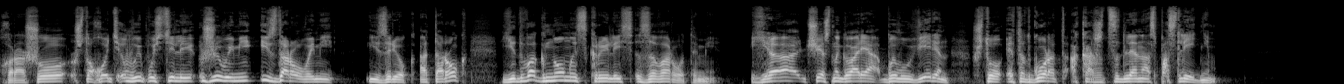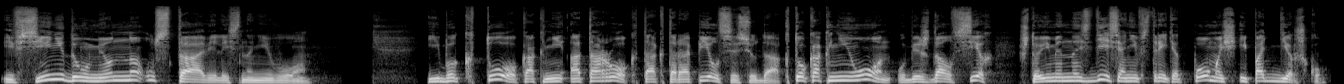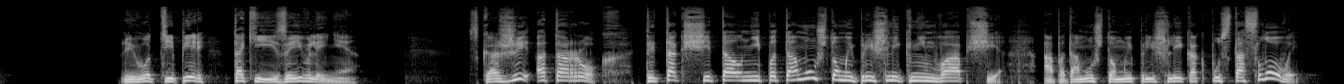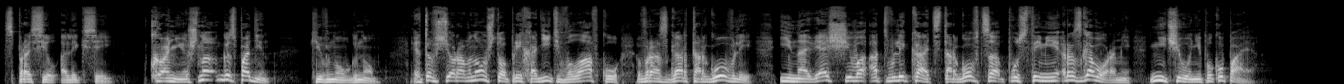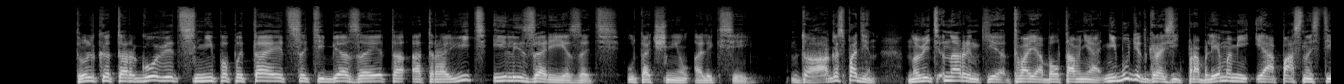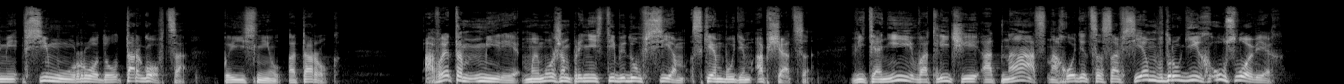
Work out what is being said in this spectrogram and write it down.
«Хорошо, что хоть выпустили живыми и здоровыми», — изрек оторок, едва гномы скрылись за воротами. «Я, честно говоря, был уверен, что этот город окажется для нас последним». И все недоуменно уставились на него. Ибо кто, как не оторок, так торопился сюда, кто, как не он, убеждал всех, что именно здесь они встретят помощь и поддержку? И вот теперь такие заявления. «Скажи, оторок, ты так считал не потому, что мы пришли к ним вообще, а потому, что мы пришли как пустословы?» — спросил Алексей. «Конечно, господин», — кивнул гном. Это все равно, что приходить в лавку в разгар торговли и навязчиво отвлекать торговца пустыми разговорами, ничего не покупая. Только торговец не попытается тебя за это отравить или зарезать, уточнил Алексей. Да, господин, но ведь на рынке твоя болтовня не будет грозить проблемами и опасностями всему роду торговца, пояснил Оторок. А в этом мире мы можем принести беду всем, с кем будем общаться. Ведь они, в отличие от нас, находятся совсем в других условиях.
